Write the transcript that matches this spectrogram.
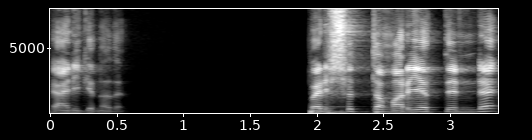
ധ്യാനിക്കുന്നത്. പരിശുദ്ധ മറിയത്തിന്റെ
